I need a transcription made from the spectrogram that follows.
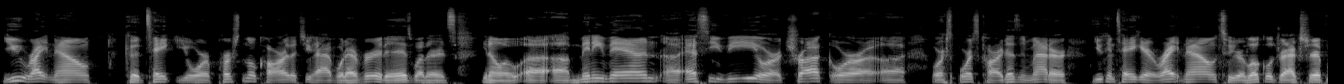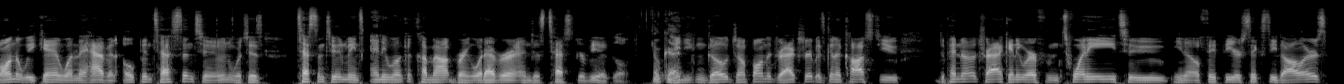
you right now could take your personal car that you have, whatever it is, whether it's you know a, a minivan, a SUV, or a truck, or a, or a sports car, it doesn't matter. You can take it right now to your local drag strip on the weekend when they have an open test and tune, which is test and tune means anyone can come out, bring whatever, and just test your vehicle Okay. and you can go jump on the drag strip. It's going to cost you, depending on the track, anywhere from twenty to you know fifty or sixty dollars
